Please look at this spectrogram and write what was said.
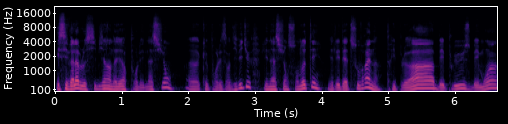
Et c'est valable aussi bien d'ailleurs pour les nations euh, que pour les individus. Les nations sont notées. Il y a les dettes souveraines, triple A, B+, B-.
